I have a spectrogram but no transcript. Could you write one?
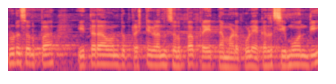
ನೋಡಿ ಸ್ವಲ್ಪ ಈ ಥರ ಒಂದು ಪ್ರಶ್ನೆಗಳನ್ನು ಸ್ವಲ್ಪ ಪ್ರಯತ್ನ ಮಾಡಿಕೊಳ್ಳಿ. ಯಾಕಂದರೆ ಸಿಮೋನ್ ದಿ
